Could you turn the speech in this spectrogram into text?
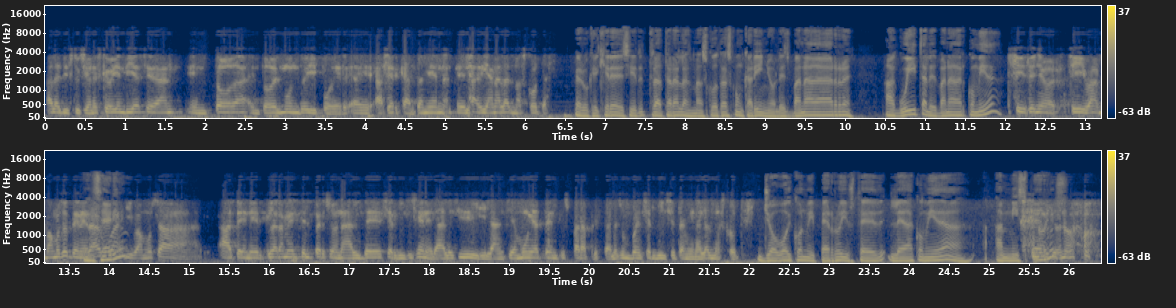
a las discusiones que hoy en día se dan en toda en todo el mundo y poder eh, acercar también la diana a las mascotas. Pero qué quiere decir tratar a las mascotas con cariño? ¿Les van a dar agüita, les van a dar comida? Sí, señor. Sí, vamos a tener agua y vamos a, a tener claramente el personal de servicios generales y vigilancia muy atentos para prestarles un buen servicio también a las mascotas. Yo voy con mi perro y usted le da comida a mis perros. No, yo no.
